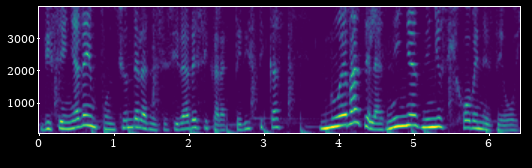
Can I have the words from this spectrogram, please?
diseñada en función de las necesidades y características nuevas de las niñas, niños y jóvenes de hoy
